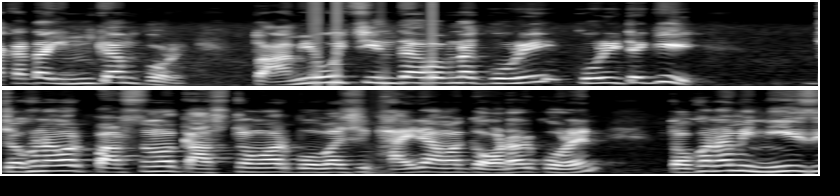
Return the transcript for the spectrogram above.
টাকাটা ইনকাম করে। তো আমি ওই চিন্তা ভাবনা করি, করিটা কি, যখন আমার পার্সোনাল কাস্টমার প্রবাসী ভাইরা আমাকে অর্ডার করেন তখন আমি নিজ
